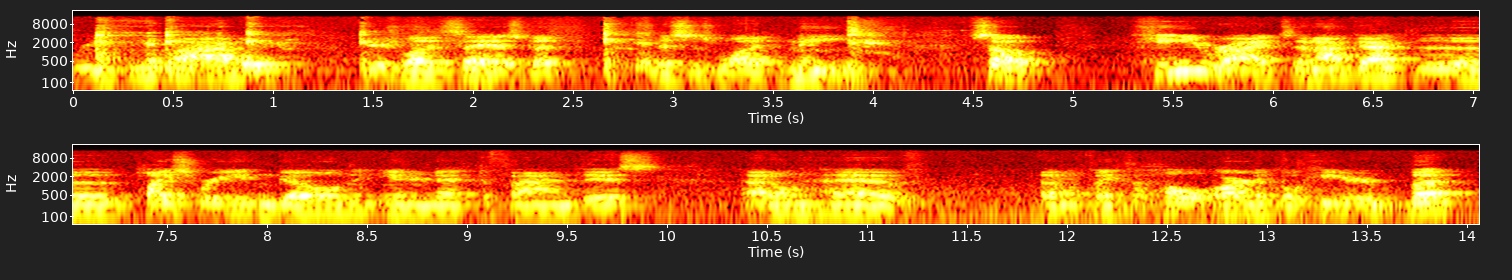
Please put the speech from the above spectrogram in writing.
read from the Bible, here's what it says, but this is what it means. So, he writes, and I've got the place where you can go on the internet to find this. I don't have, I don't think the whole article here, but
